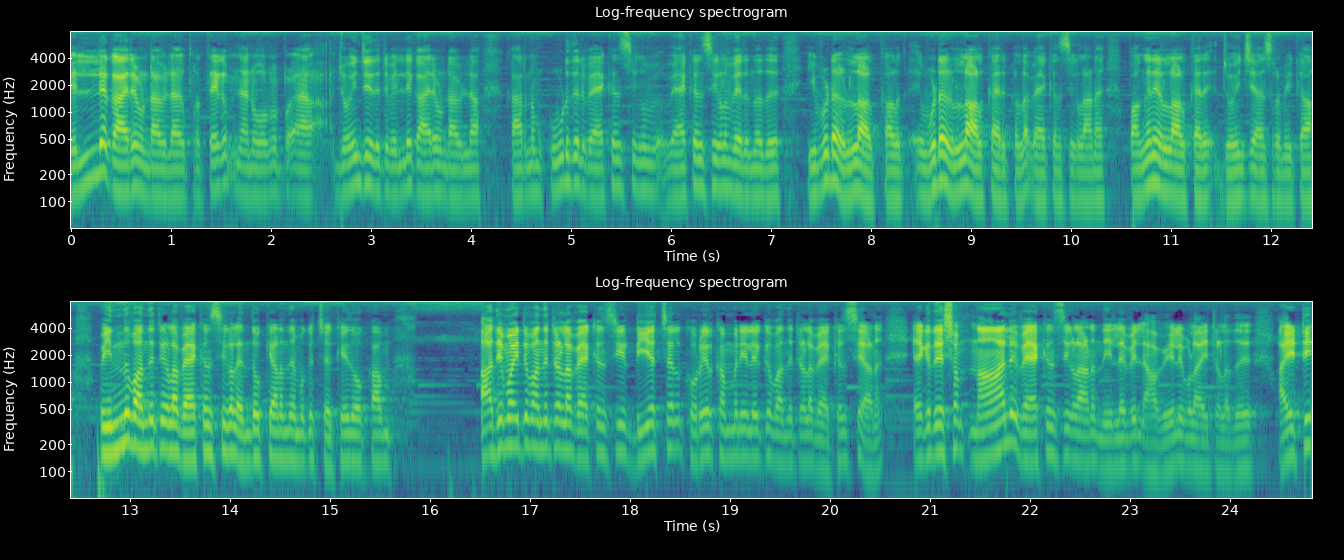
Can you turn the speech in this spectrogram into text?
വലിയ കാര്യം ഉണ്ടാവില്ല. പ്രത്യേകം ഞാൻ ഓർമ്മ ജോയിൻ ചെയ്തിട്ട് വലിയ കാര്യം ഉണ്ടാവില്ല. കാരണം കൂടുതൽ വേക്കൻസികളും വേക്കൻസികളും വരുന്നത് ഇവിടെ ഉള്ള ആൾക്കാർ ഇവിടെ ഉള്ള ആൾക്കാർക്കുള്ള വേക്കൻസികളാണ് അപ്പോൾ അങ്ങനെയുള്ള ആൾക്കാർ ജോയിൻ ചെയ്യാൻ ശ്രമിക്കുക. അപ്പോൾ ഇന്ന് വന്നിട്ടുള്ള വേക്കൻസികൾ എന്തൊക്കെയാണെന്ന് നമുക്ക് ചെക്ക് ചെയ്ത് നോക്കാം. ആദ്യമായിട്ട് വന്നിട്ടുള്ള vacancy D H L courier കമ്പനിയിലേക്ക് വന്നിട്ടുള്ള വേക്കൻസിയാണ് ഏകദേശം നാല് വേക്കൻസികളാണ് നിലവിൽ അവൈലബിൾ ആയിട്ടുള്ളത്. ഐ ടി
